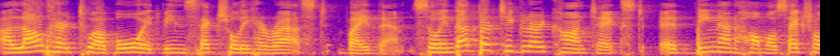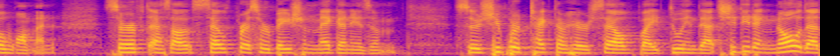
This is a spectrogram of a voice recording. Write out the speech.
allowed her to avoid being sexually harassed by them. So, in that particular context, uh, being a homosexual woman served as a self preservation mechanism. So, she protected herself by doing that. She didn't know that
